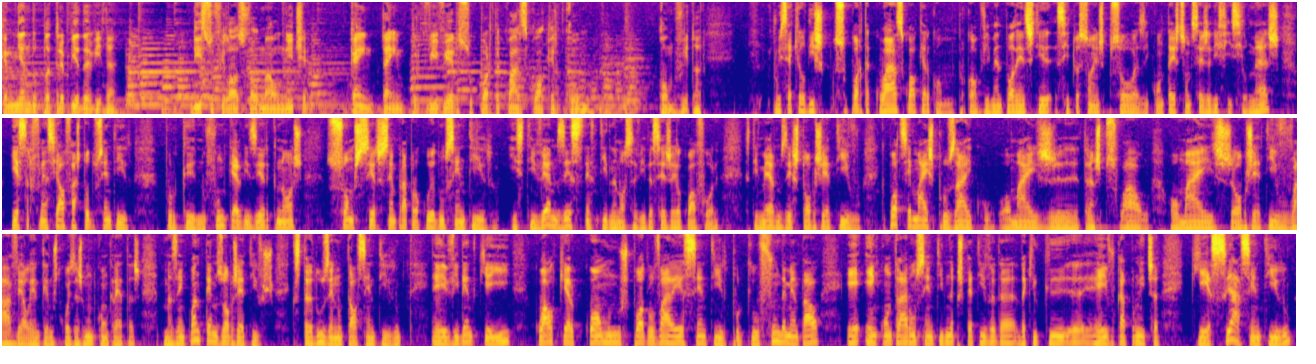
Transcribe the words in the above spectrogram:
Caminhando pela terapia da vida. Disse o filósofo alemão Nietzsche: quem tem por que viver suporta quase qualquer como. Como, Vitor? Por isso é que ele diz que suporta quase qualquer como, porque obviamente podem existir situações, pessoas e contextos onde seja difícil, mas esse referencial faz todo o sentido, porque no fundo quer dizer que nós somos seres sempre à procura de um sentido. E se tivermos esse sentido na nossa vida, seja ele qual for, se tivermos este objetivo, que pode ser mais prosaico, ou mais uh, transpessoal, ou mais objetivável em termos de coisas muito concretas, mas enquanto temos objetivos que se traduzem no tal sentido, é evidente que aí qualquer como nos pode levar a esse sentido, porque o fundamental é encontrar um sentido na perspectiva da, daquilo que eh, é evocado por Nietzsche, que é se há sentido,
